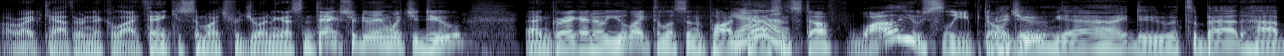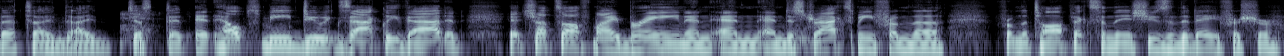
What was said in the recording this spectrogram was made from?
All right, Kathryn Nicolai, thank you so much for joining us. And thanks for doing what you do. And Greg, I know you like to listen to podcasts yeah. and stuff while you sleep, don't I you? Do. Yeah, I do. It's a bad habit. I, I just it, it, helps me do exactly that. It it shuts off my brain and and and distracts me from the from the topics and the issues of the day for sure.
